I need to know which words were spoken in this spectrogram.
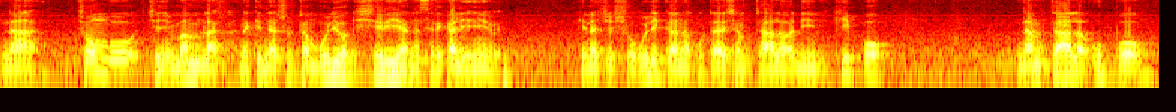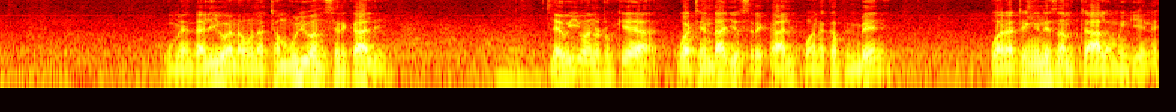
na chombo chenye mamlaka na kinachotambuliwa kisheria na serikali yenyewe kinachoshughulika na kutayarisha mtaala wa dini kipo, na mtaala upo umeandaliwa na unatambuliwa na serikali. Leo hii wanatokea watendaji wa serikali wanakaa pembeni, wanatengeneza mtaala mwingine,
